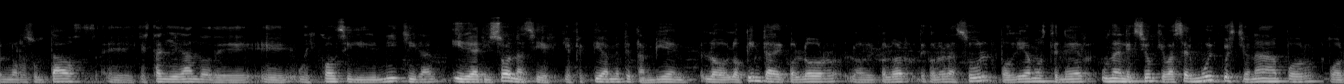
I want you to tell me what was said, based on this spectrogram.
con los resultados eh, que están llegando de eh, Wisconsin y Michigan y de Arizona, si es que efectivamente también lo, lo, pinta de color, lo de color, de color azul, podríamos tener una elección que va a ser muy cuestionada por, por,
